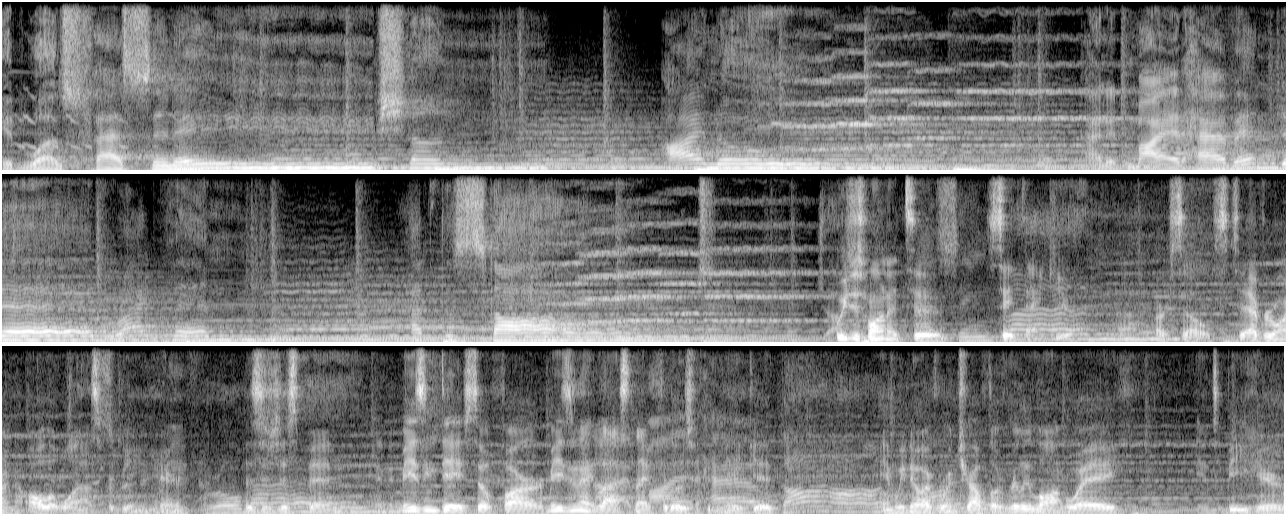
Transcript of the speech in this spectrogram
It was fascination, I know. And it might have ended right then at the start. We just wanted to say thank you uh, ourselves to everyone all at once for being here. This has just been an amazing day so far, amazing night last night for those who could make it. And we know everyone traveled a really long way to be here,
